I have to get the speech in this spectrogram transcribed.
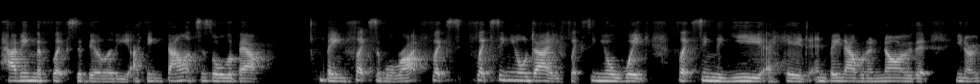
having the flexibility. I think balance is all about being flexible, right? Flex, flexing your day, flexing your week, flexing the year ahead, and being able to know that, you know,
